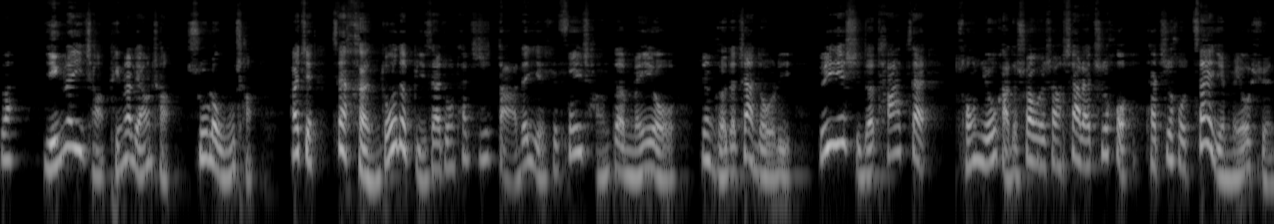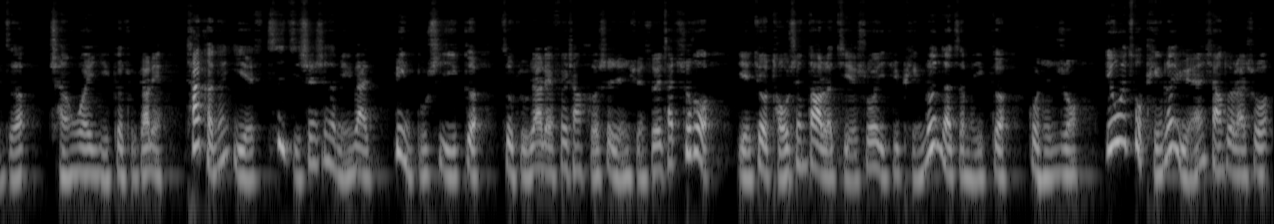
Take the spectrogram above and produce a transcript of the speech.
对吧？赢了一场，平了两场，输了五场。而且在很多的比赛中，他其实打的也是非常的没有任何的战斗力，所以也使得他在。从纽卡的帅位上下来之后，他之后再也没有选择成为一个主教练。他可能也自己深深的明白，并不是一个做主教练非常合适的人选，所以他之后也就投身到了解说以及评论的这么一个过程之中。因为做评论员相对来说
